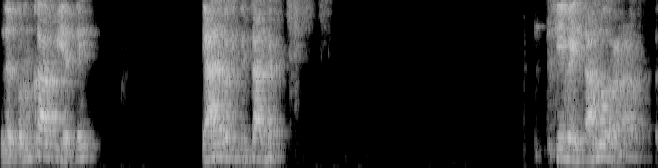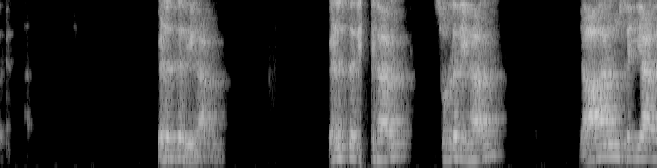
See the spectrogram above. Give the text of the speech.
இந்த தொல்காப்பியத்தை யார் பதிப்பித்தார்கள்? சீவை தாமோகரனார் எழுத்ததிகாரம் எழுத்ததிகாரம் சொல்லதிகாரம் யாரும் செய்யாத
